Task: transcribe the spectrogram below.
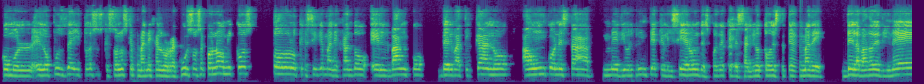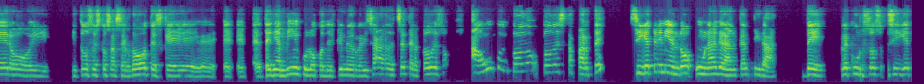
como el, Opus Dei y todos esos que son los que manejan los recursos económicos, todo lo que sigue manejando el Banco del Vaticano, aún con esta medio limpia que le hicieron después de que le salió todo este tema de, de lavado de dinero y, y todos estos sacerdotes que eh, eh, eh, tenían vínculo con el crimen organizado, etcétera, todo eso, aún con todo, toda esta parte, sigue teniendo una gran cantidad de recursos, sigue,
